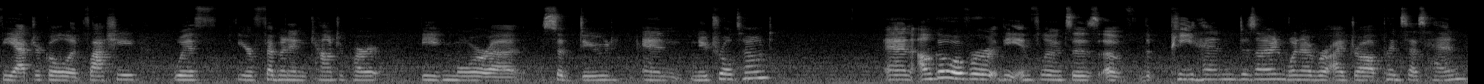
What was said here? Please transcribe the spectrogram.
theatrical and flashy, with your feminine counterpart being more uh, subdued and neutral toned. And I'll go over the influences of the peahen design whenever I draw Princess Hen,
